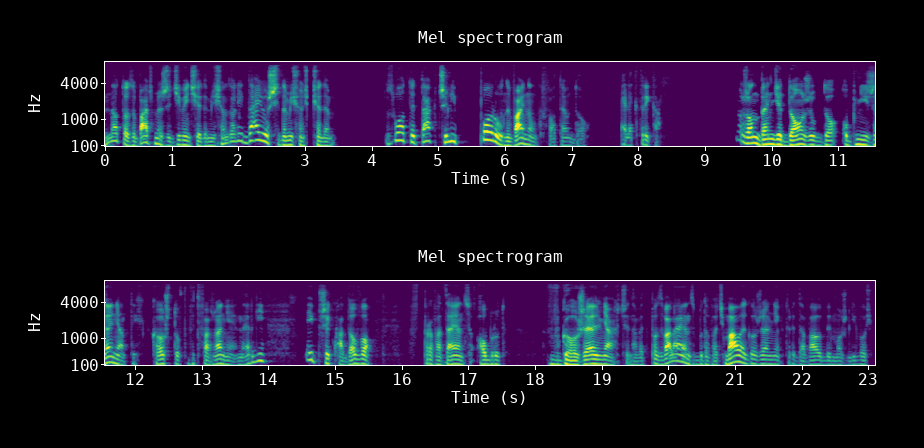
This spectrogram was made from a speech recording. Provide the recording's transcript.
no to zobaczmy, że 9,70 daje już 77 zł, tak, czyli porównywalną kwotę do elektryka. No, rząd będzie dążył do obniżenia tych kosztów wytwarzania energii i przykładowo wprowadzając obrót w gorzelniach, czy nawet pozwalając budować małe gorzelnie, które dawałyby możliwość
